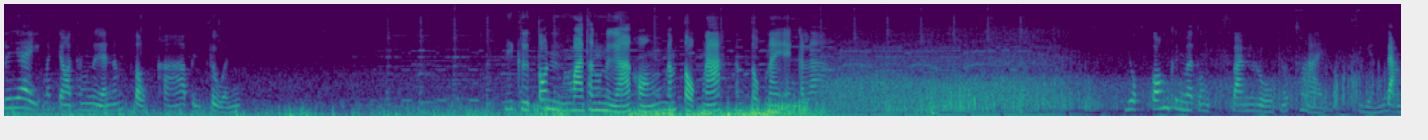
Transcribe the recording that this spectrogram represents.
เรื่อยๆ มาจอดทางเหนือน้ำตกค่ะเป็นสวน นี่คือต้นมาทางเหนือของน้ำตกนะ น้ำตกในแองกาลายกกล้องขึ้นมาตรงซันลูปแล้วถ่ายเสียงดัง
